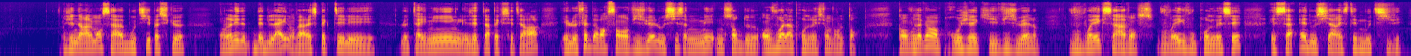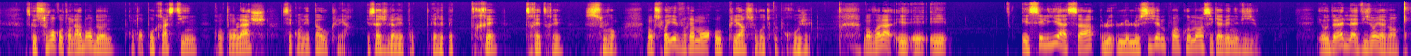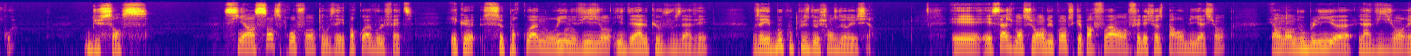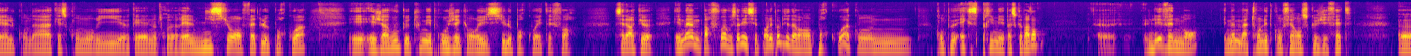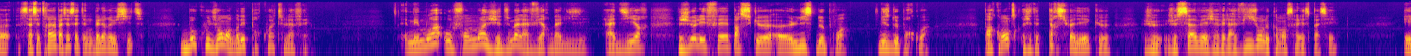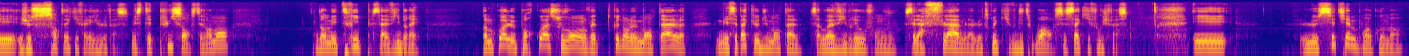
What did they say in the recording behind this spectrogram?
généralement ça aboutit parce que on a les deadlines, on va respecter les, le timing, les étapes, etc. Et le fait d'avoir ça en visuel aussi, ça nous met une sorte de, on voit la progression dans le temps. Quand vous avez un projet qui est visuel, vous voyez que ça avance, vous voyez que vous progressez, et ça aide aussi à rester motivé. Parce que souvent, quand on abandonne, quand on procrastine, quand on lâche, c'est qu'on n'est pas au clair. Et ça, je le répète, les répète très, très, très souvent. Donc, soyez vraiment au clair sur votre projet. Donc voilà, et, et et c'est lié à ça, le, sixième point commun, c'est qu'il y avait une vision. Et au-delà de la vision, il y avait un pourquoi. Du sens. S'il y a un sens profond, que vous savez pourquoi vous le faites, et que ce pourquoi nourrit une vision idéale que vous avez, vous avez beaucoup plus de chances de réussir. Et, ça, je m'en suis rendu compte que parfois on fait les choses par obligation et on en oublie euh, la vision réelle qu'on a, qu'est-ce qu'on nourrit, euh, quelle est notre réelle mission en fait, le pourquoi. Et, j'avoue que tous mes projets qui ont réussi, le pourquoi était fort. C'est-à-dire que, et même parfois, vous savez, c'est, on n'est pas obligé d'avoir un pourquoi qu'on, qu'on peut exprimer. Parce que par exemple, euh, l'événement, et même ma tournée de conférence que j'ai faite, ça s'est très bien passé, ça a été une belle réussite. Beaucoup de gens m'ont demandé pourquoi tu l'as fait. Mais moi, au fond de moi, j'ai du mal à verbaliser, à dire je l'ai fait parce que euh, liste de points, liste de pourquoi. Par contre, j'étais persuadé que je, savais, j'avais la vision de comment ça allait se passer, et je sentais qu'il fallait que je le fasse. Mais c'était puissant, c'était vraiment dans mes tripes, ça vibrait. Comme quoi, le pourquoi, souvent, on va être que dans le mental, mais c'est pas que du mental, ça doit vibrer au fond de vous. C'est la flamme, là, le truc qui vous dit, waouh, c'est ça qu'il faut que je fasse. Et le septième point commun,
